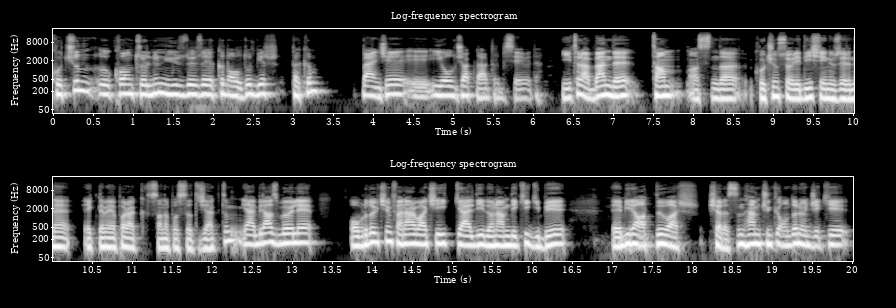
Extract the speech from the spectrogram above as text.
koçun e, kontrolünün %100'e yakın olduğu bir takım bence e, iyi olacaklardır bir seviyede. Yiğitir abi ben de tam aslında koçun söylediği şeyin üzerine ekleme yaparak sana pas atacaktım. Yani biraz böyle Obradovic'in Fenerbahçe'ye ilk geldiği dönemdeki gibi e, bir rahatlığı var Şaras'ın. Hem çünkü ondan önceki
